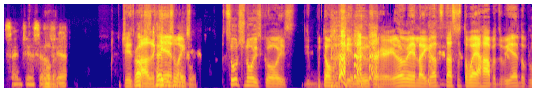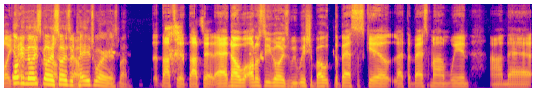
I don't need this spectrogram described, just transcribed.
Same to yourself, yeah. Jeez, Ross, Baz, again, like, such nice guys. We don't see a loser here. You know what I mean? Like that's that's just the way it happens. We end up like only nice guys signs with Cage Warriors, man that's it. That's it. Uh, no, honestly, guys, we wish you both the best of skill. Let the best man win, and uh,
